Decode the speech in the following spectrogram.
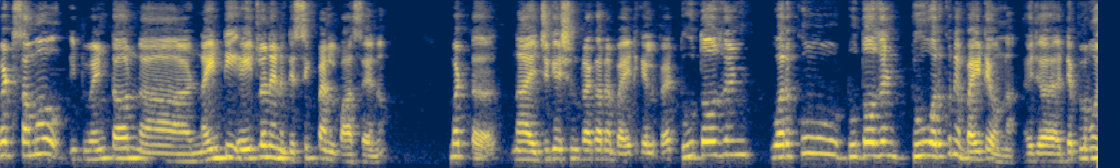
but somehow it went on ninety ఎయిట్లో నేను డిస్ట్రిక్ట్ ప్యానల్ పాస్ అయ్యాను. బట్ uh, నా ఎడ్యుకేషన్ ప్రకారం బయటకు వెళ్ళిపోయా. టూ థౌజండ్ వరకు టూ థౌజండ్ టూ వరకు నేను బయటే ఉన్నా. డిప్లొమా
